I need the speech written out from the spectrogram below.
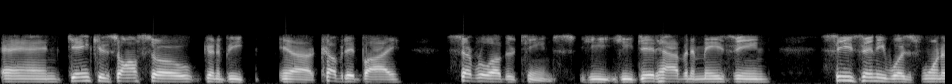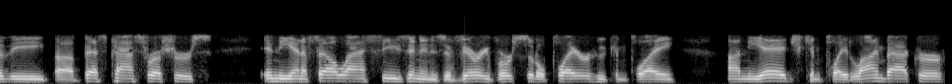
and Gink is also going to be uh, coveted by several other teams. He he did have an amazing season. He was one of the uh, best pass rushers in the NFL last season, and is a very versatile player who can play on the edge, can play linebacker.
